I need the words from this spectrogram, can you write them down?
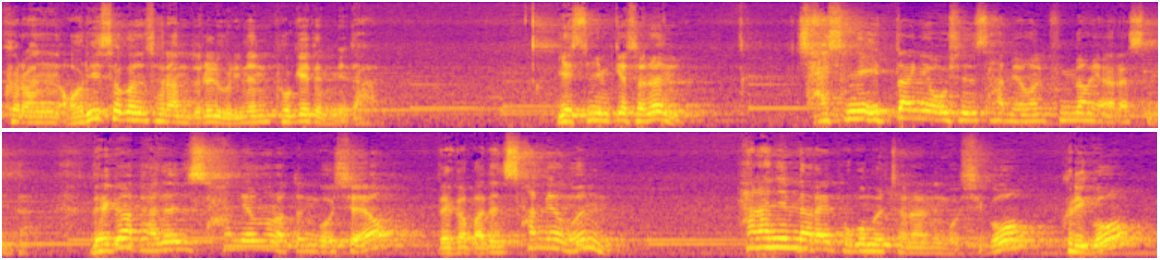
그러한 어리석은 사람들을 우리는 보게 됩니다. 예수님께서는 자신이 이 땅에 오신 사명을 분명히 알았습니다. 내가 받은 사명은 어떤 것이에요? 내가 받은 사명은 하나님 나라의 복음을 전하는 것이고 그리고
